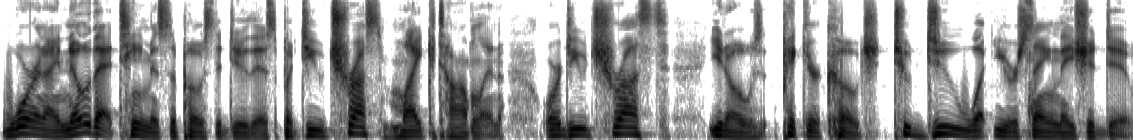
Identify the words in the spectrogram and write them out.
Warren, I know that team is supposed to do this, but do you trust Mike Tomlin or do you trust, you know, pick your coach to do what you're saying they should do?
